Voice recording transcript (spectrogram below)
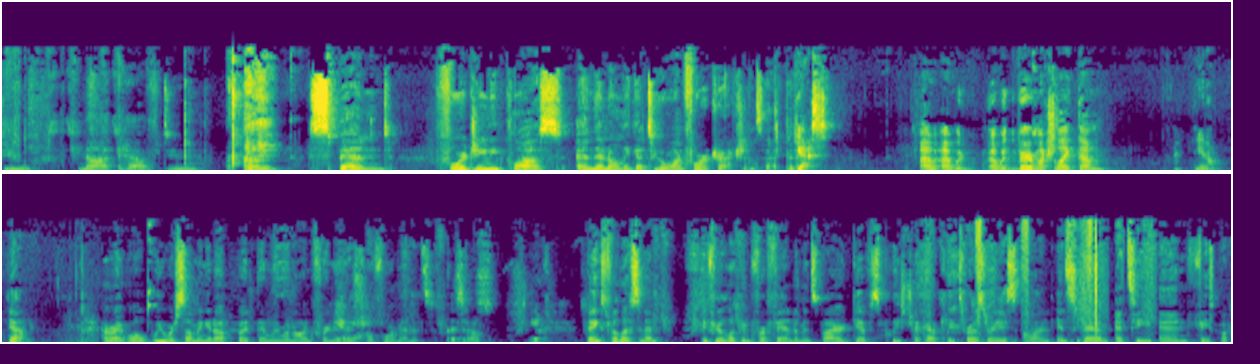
to not have to spend for Genie Plus and then only get to go on four attractions that day. Yes. I, I would I would very much like them, you know, Yeah. All right. Well, we were summing it up, but then we went on for an Yeah. additional four minutes. because So, it's yeah. thanks for listening. If you're looking for fandom inspired gifts, please check out Kate's Rosaries on Instagram, Etsy, and Facebook.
